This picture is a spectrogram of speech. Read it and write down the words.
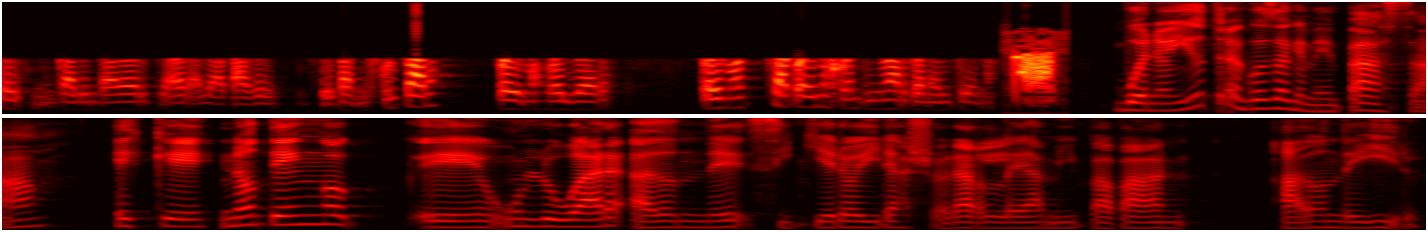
es un calentador que ahora lo apagué. Sepan disculpar, podemos volver, podemos, ya podemos continuar con el tema. Bueno, y otra cosa que me pasa es que no tengo eh, un lugar a donde si quiero ir a llorarle a mi papá, a dónde ir.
